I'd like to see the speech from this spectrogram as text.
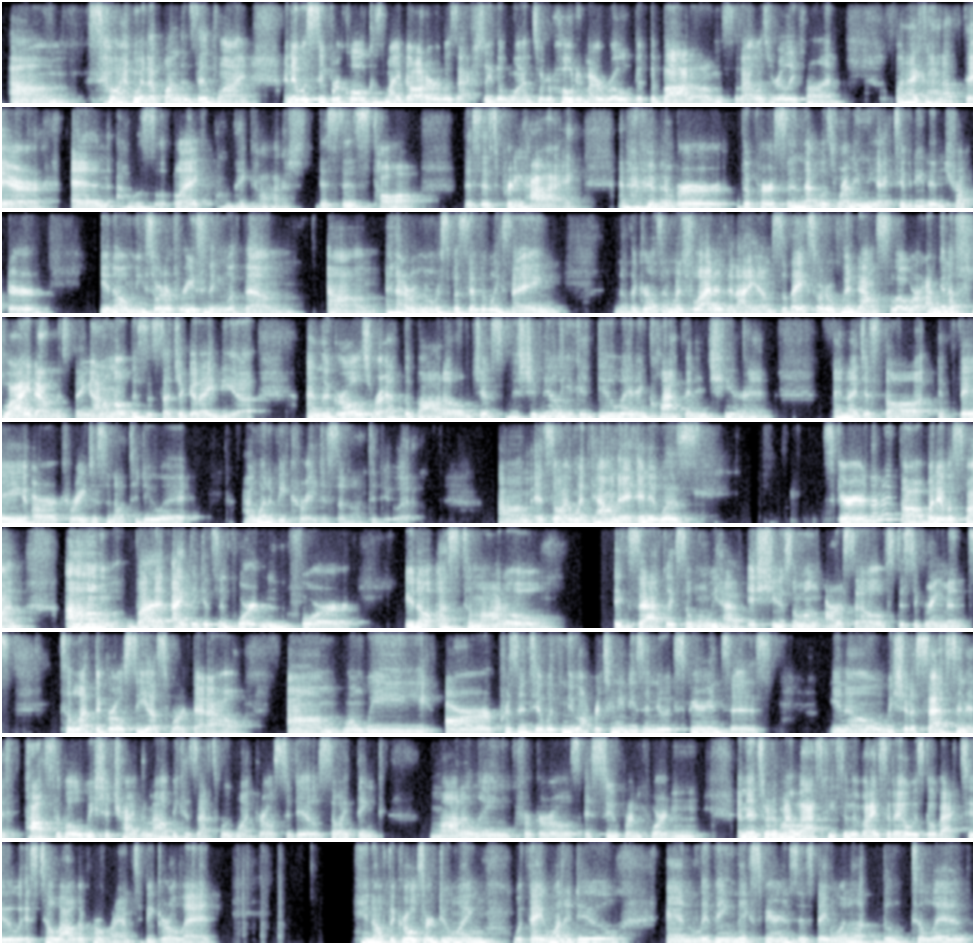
um, so I went up on the zip line and it was super cool because my daughter was actually the one sort of holding my rope at the bottom. So that was really fun. But I got up there and I was like, oh my gosh, this is tall. This is pretty high. And I remember the person that was running the activity, the instructor, you know, me sort of reasoning with them. Um, and I remember specifically saying, know, the girls are much lighter than I am. So they sort of went down slower. I'm going to fly down this thing. I don't know if this is such a good idea. And the girls were at the bottom, just, Miss Jamil, you can do it, and clapping and cheering. And I just thought, if they are courageous enough to do it, I want to be courageous enough to do it. Um, and so I went down it, and it was scarier than I thought, but it was fun. Um, but I think it's important for, you know, us to model Exactly. So when we have issues among ourselves, disagreements, to let the girls see us work that out. Um, when we are presented with new opportunities and new experiences, you know, we should assess and if possible, we should try them out because that's what we want girls to do. So I think modeling for girls is super important. And then, sort of, my last piece of advice that I always go back to is to allow the program to be girl led. You know, if the girls are doing what they want to do and living the experiences they want to, to live,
